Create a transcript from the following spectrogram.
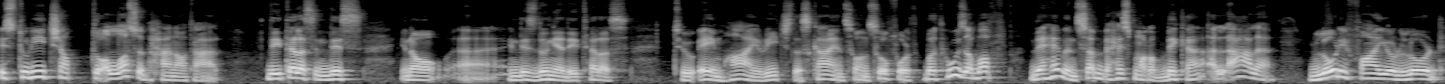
is to reach up to Allah subhanahu wa ta'ala. They tell us in this, you know, uh, in this dunya, they tell us to aim high, reach the sky, and so on and so forth. But who is above the heavens? سَبِّحِ اسْمَ رَبِّكَ الْأَعْلَى Glorify your Lord,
